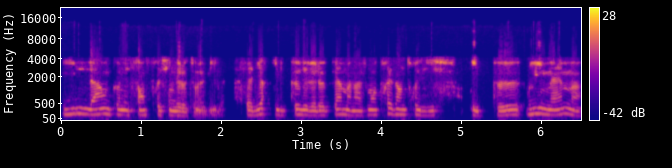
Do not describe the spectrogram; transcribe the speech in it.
Il a une connaissance très fine de l'automobile. C'est-à-dire qu'il peut développer un management très intrusif. Il peut lui-même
